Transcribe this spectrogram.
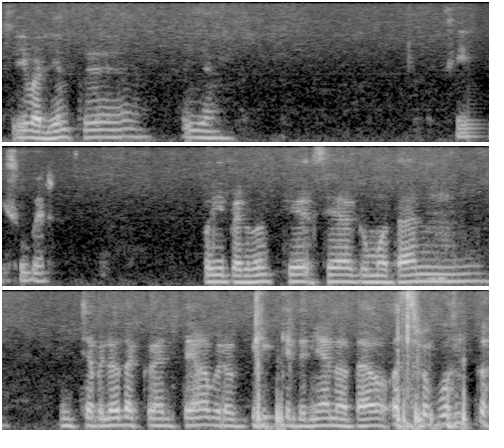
Sí, valiente ella. Sí, súper. Oye, perdón que sea como tan hincha pelotas con el tema, pero que, que tenía anotado otro punto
